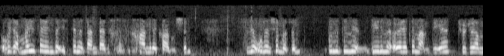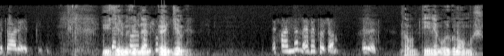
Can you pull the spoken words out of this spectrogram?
Hocam Mayıs ayında istemeden ben hamile kalmışım. Size ulaşamadım. Bunu dini, dinime öğretemem diye çocuğa müdahale ettim. 120 Yani günden çok- önce mi? Efendim evet hocam. Evet. Tamam. Dinen uygun olmuş.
